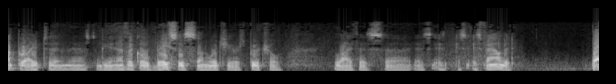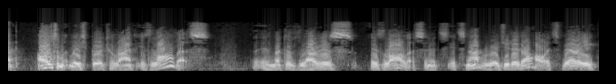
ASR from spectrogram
upright, and there has to be an ethical basis on which your spiritual life is, uh, is, is, is founded. But ultimately, spiritual life is lawless as much as love is is lawless, and it's it's not rigid at all. It's very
